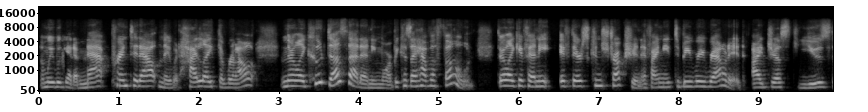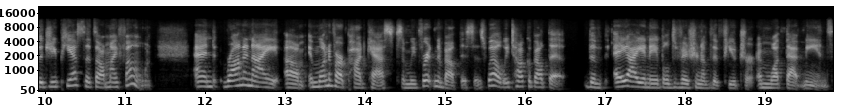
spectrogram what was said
and we would get a map printed out and they would highlight the route? And they're like who does that anymore? Because i have a phone. They're like if any if there's construction if i need to be rerouted i just use the gps that's on my phone. And ron and i um, in one of our podcasts and we've written about this as well we talk about the the AI enabled vision of the future and what that means.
